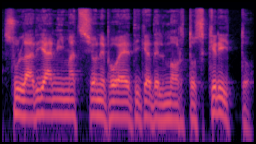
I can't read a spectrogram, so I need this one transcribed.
sulla rianimazione poetica del morto scritto.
